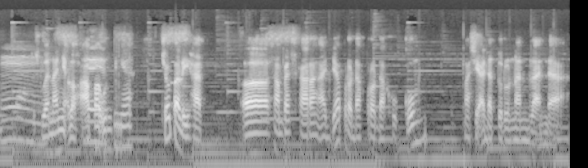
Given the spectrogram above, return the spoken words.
Hmm. Terus gua nanya loh Iya, apa iya. untungnya? Coba lihat eh, sampai sekarang aja produk-produk hukum masih ada turunan Belanda.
